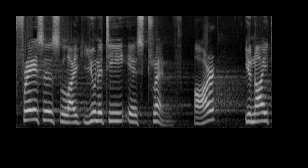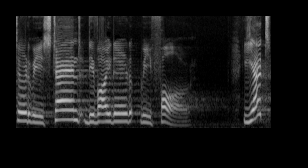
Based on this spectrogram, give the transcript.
phrases like unity is strength, or united we stand, divided we fall. Yet,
